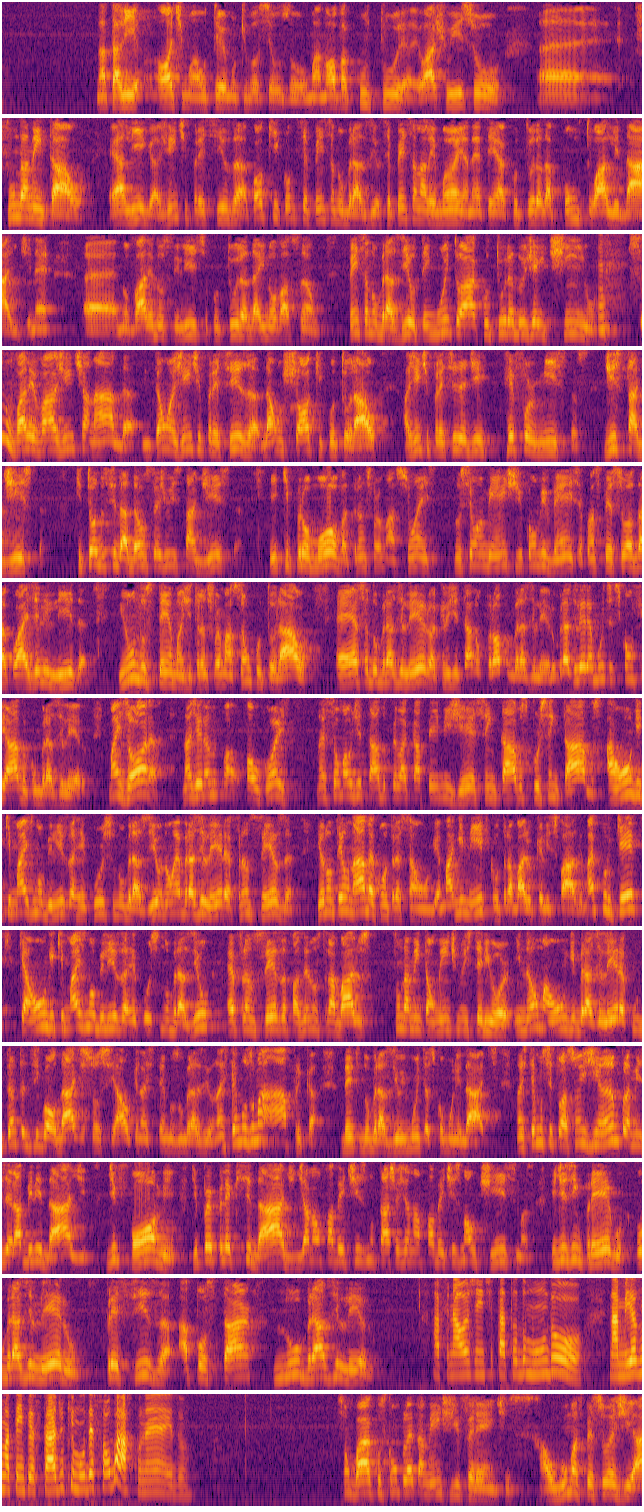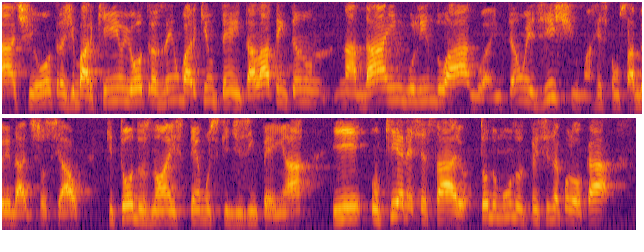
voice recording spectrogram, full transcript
Nathalie, ótimo o termo que você usou, uma nova cultura. Eu acho isso é, fundamental. É a liga. A gente precisa. Qual que, quando você pensa no Brasil, você pensa na Alemanha, né? Tem a cultura da pontualidade, né? É, no Vale do Silício, cultura da inovação. Pensa no Brasil, tem muito a cultura do jeitinho. Isso não vai levar a gente a nada. Então a gente precisa dar um choque cultural a gente precisa de reformistas, de estadista, que todo cidadão seja um estadista e que promova transformações no seu ambiente de convivência, com as pessoas das quais ele lida. E um dos temas de transformação cultural é essa do brasileiro, acreditar no próprio brasileiro. O brasileiro é muito desconfiado com o brasileiro, mas ora, na Gerando Falcões, nós somos auditados pela KPMG, centavos por centavos. A ONG que mais mobiliza recurso no Brasil não é brasileira, é francesa. Eu não tenho nada contra essa ONG, é magnífico o trabalho que eles fazem. Mas por que, que a ONG que mais mobiliza recurso no Brasil é francesa, fazendo os trabalhos fundamentalmente no exterior e não uma ONG brasileira com tanta desigualdade social que nós temos no Brasil. Nós temos uma África dentro do Brasil em muitas comunidades. Nós temos situações de ampla miserabilidade, de fome, de perplexidade, de analfabetismo, taxas de analfabetismo altíssimas, de desemprego. O brasileiro precisa apostar no brasileiro. Afinal, a gente está todo mundo na mesma tempestade, o que muda é só o barco, né, Edu? São barcos completamente diferentes. Algumas pessoas de iate, outras de barquinho e outras nem um barquinho tem. Tá lá tentando nadar e engolindo água. Então existe uma responsabilidade social que todos nós temos que desempenhar e o que é necessário, todo mundo precisa colocar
